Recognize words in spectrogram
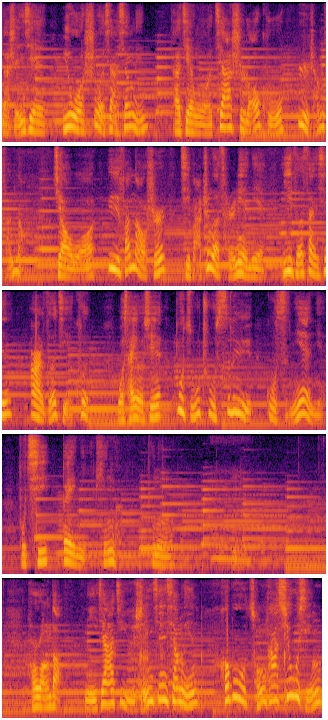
那神仙与我舍下相邻，他见我家世劳苦，日常烦恼，叫我遇烦恼时，即把这词儿念念，一则散心，二则解困。我才有些不足处思虑，故此念念，不期被你听了。听懂了吗？猴王道：“你家既与神仙相邻，何不从他修行，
